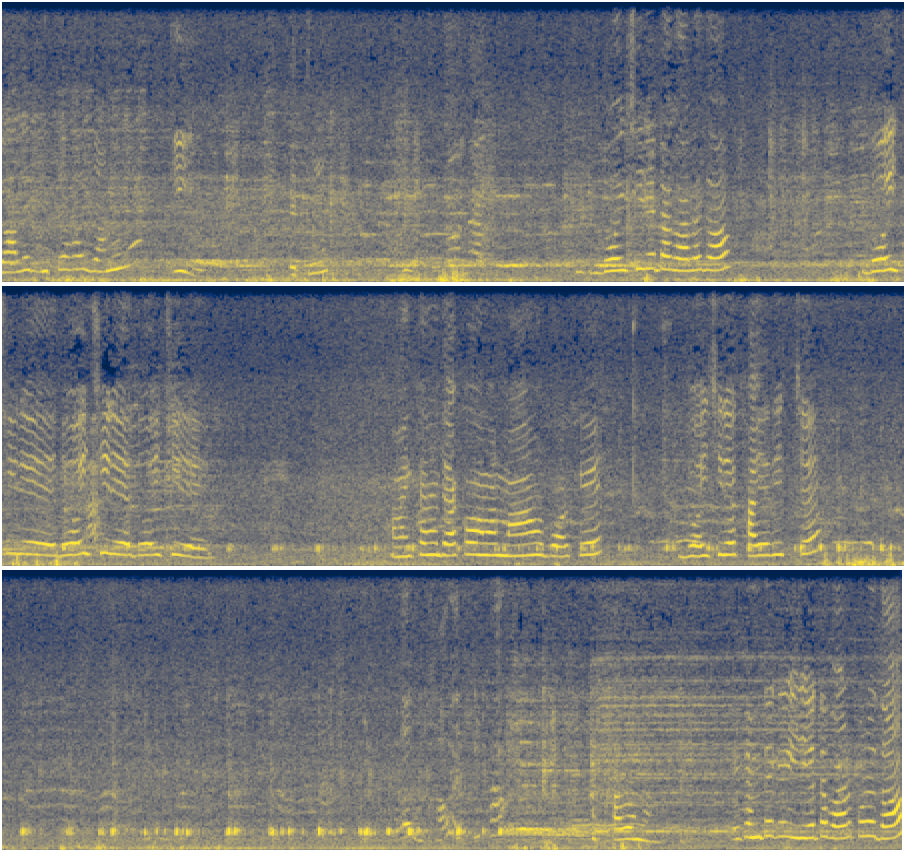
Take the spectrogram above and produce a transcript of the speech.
গালে দিতে হয় জানো না? কি? একটু। দই চিড়েটা গালে দাও। দই চিড়ে দই চিড়ে দই চিড়ে। আমার এখানে দেখো আমার মা বরকে দই চিড়ে খাইয়ে দিচ্ছে। খাবে না। এখান থেকে ইয়েটা বার করে দাও।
